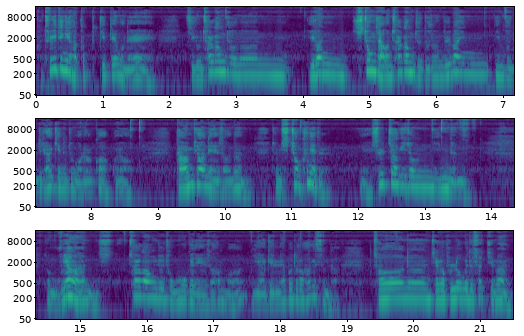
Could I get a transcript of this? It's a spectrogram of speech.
그 트레이딩에 가깝기 때문에 지금 철강주는 이런 시총 작은 철강주들은 일반인 분들이 하기에는 좀 어려울 것 같고요. 다음 편에서는 좀 시총 큰 애들 예, 실적이 좀 있는 좀 우량한 철강주 종목에 대해서 한번 이야기를 해보도록 하겠습니다. 저는 제가 블로그에도 썼지만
